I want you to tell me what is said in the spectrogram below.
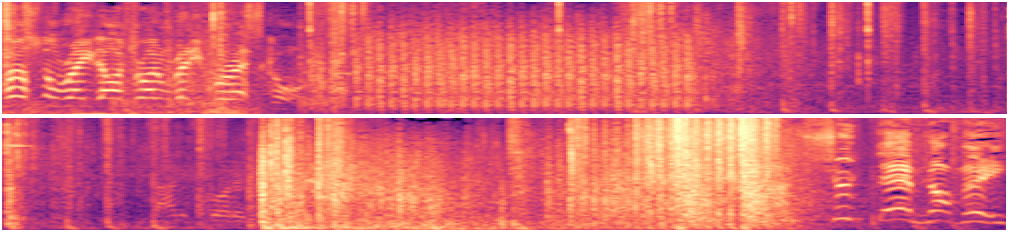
Personal radar drone ready for escort. Shoot them, not me!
